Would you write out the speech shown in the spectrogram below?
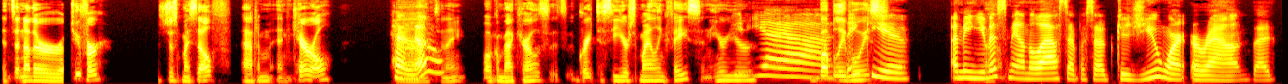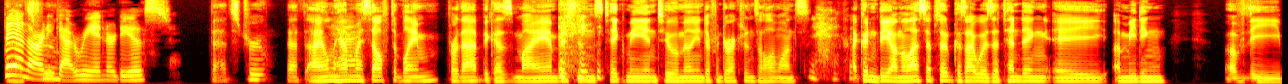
It's another twofer. It's just myself, Adam, and Carol uh, Hello. tonight. Welcome back, Carol. It's, it's great to see your smiling face and hear your. yeah. bubbly thank voice. you. I mean, you Um, missed me on the last episode because you weren't around, but Ben already true. got reintroduced. That's true. That I only have myself to blame for that because my ambitions take me into a million different directions all at once. I couldn't be on the last episode because I was attending a a meeting of the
